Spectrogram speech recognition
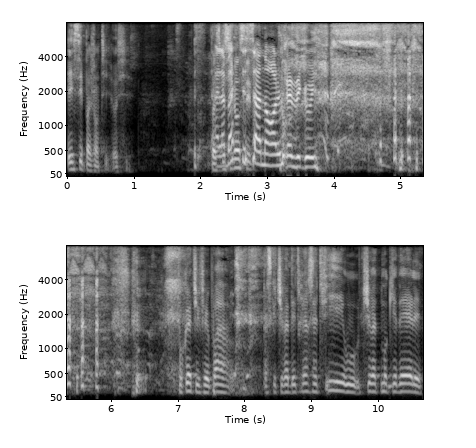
Et c'est pas gentil aussi. À la base, c'est ça, normalement. Très égoïste. Pourquoi tu fais pas Parce que tu vas détruire cette fille ou tu vas te moquer d'elle et,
